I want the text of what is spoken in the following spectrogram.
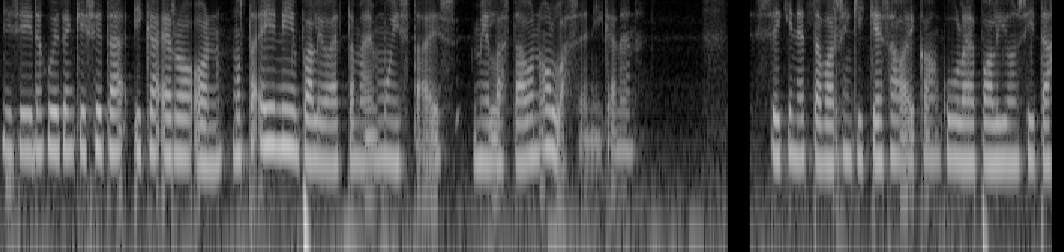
niin siinä kuitenkin sitä ikäero on, mutta ei niin paljon, että mä en muistaisi, millaista on olla sen ikäinen. Sekin, että varsinkin kesäaikaan kuulee paljon sitä,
